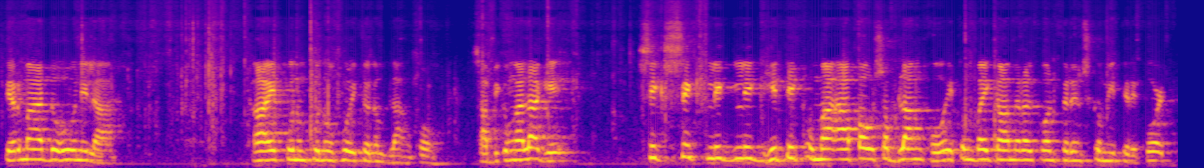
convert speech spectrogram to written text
pirmado ho nila kahit punong-puno po ito ng blanco. Sabi ko nga lagi, siksik, liglig, hitik, umaapaw sa blanco itong bicameral conference committee report.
